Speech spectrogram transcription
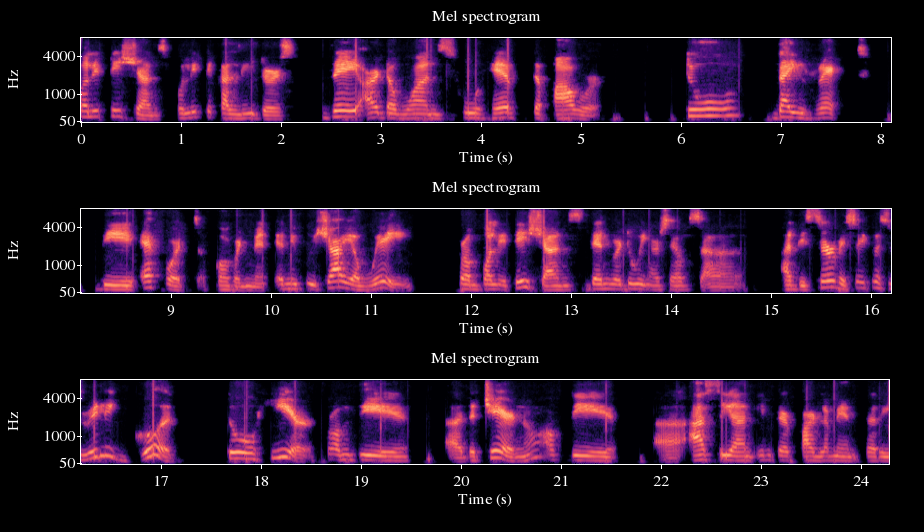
politicians, political leaders, they are the ones who have the power to direct the efforts of government. And if we shy away from politicians, then we're doing ourselves a disservice. So it was really good to hear from the uh, the chair no, of the uh, ASEAN Interparliamentary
